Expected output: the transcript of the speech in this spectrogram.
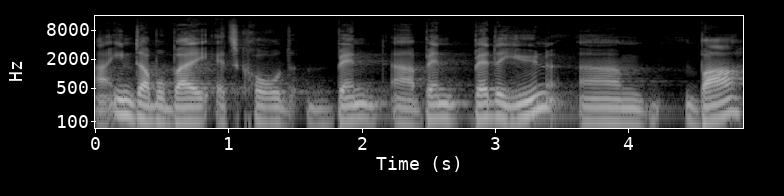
uh, in Double Bay. It's called Ben Ben Bedouin um, Bar.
